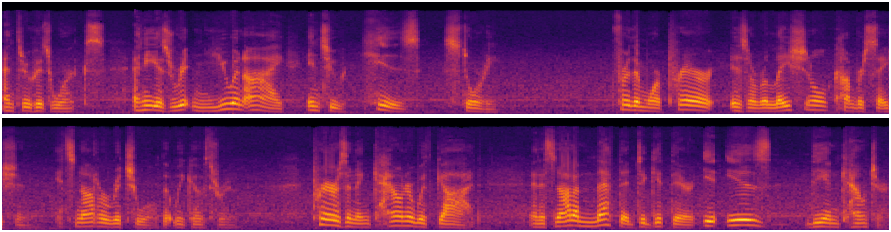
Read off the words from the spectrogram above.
and through His works. And He has written you and I into His story. Furthermore, prayer is a relational conversation. It's not a ritual that we go through. Prayer is an encounter with God, and it's not a method to get there. It is the encounter.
